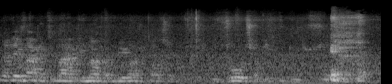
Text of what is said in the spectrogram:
Nous allons voir effectivement rapidement, rapidement, je pense. Ils chapitre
